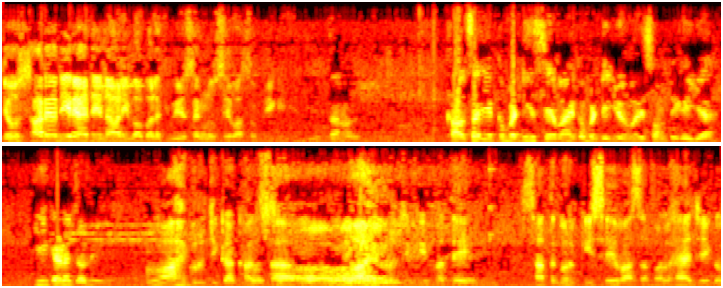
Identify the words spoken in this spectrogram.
ਤੇ ਉਹ ਸਾਰਿਆਂ ਦੀ ਰਾਏ ਦੇ ਨਾਲ ਹੀ ਬਾਬਾ ਲਖਵੀਰ ਸਿੰਘ ਨੂੰ ਸੇਵਾ ਸੌਂਪੀ ਗਈ ਧੰਨਵਾਦ। ਖਾਲਸਾ ਜੀ ਇੱਕ ਵੱਡੀ ਸੇਵਾ ਇੱਕ ਵੱਡੀ ਜ਼ਿੰਮੇਵਾਰੀ ਸੌਂਪੀ ਗਈ ਹੈ ਕੀ ਕਹਿਣਾ ਚਾਹੁੰਦੇ ਜੀ? ਵਾਹਿਗੁਰੂ ਜੀ ਕਾ ਖਾਲਸਾ ਵਾਹਿਗੁਰੂ ਜੀ ਕੀ ਫਤਿਹ। ਸਤਿਗੁਰ ਕੀ ਸੇਵਾ ਸਫਲ ਹੈ, ਜੇ ਕੋ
